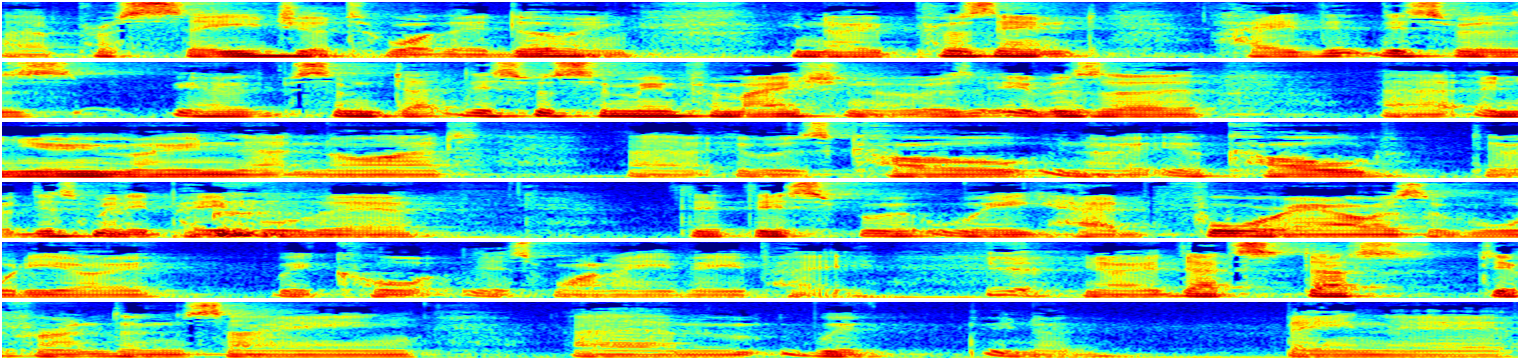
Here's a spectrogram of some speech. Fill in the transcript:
uh, procedure to what they're doing. You know, present. Hey, th- this was you know some da- this was some information. It was it was a uh, a new moon that night. Uh, it was cold. You know, it was cold. There were this many people there. That this we had four hours of audio. We caught this one EVP. Yeah. You know, that's that's different than saying um, we've you know been there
